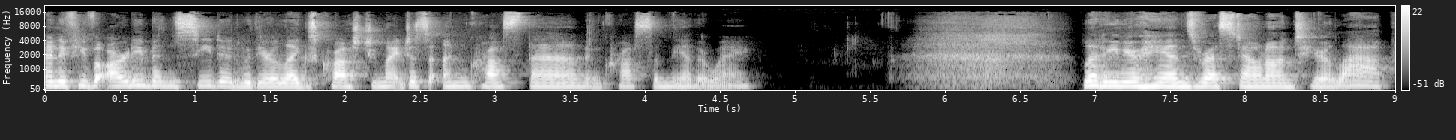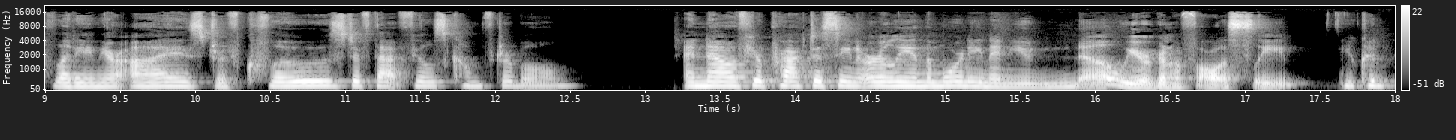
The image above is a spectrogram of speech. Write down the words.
And if you've already been seated with your legs crossed, you might just uncross them and cross them the other way. Letting your hands rest down onto your lap, letting your eyes drift closed if that feels comfortable. And now, if you're practicing early in the morning and you know you're going to fall asleep, you could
